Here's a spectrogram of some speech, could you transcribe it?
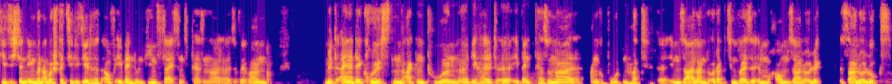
die sich dann irgendwann aber spezialisiert hat auf Event- und Dienstleistungspersonal. Also wir waren mit einer der größten Agenturen, äh, die halt äh, Eventpersonal angeboten hat äh, im Saarland oder beziehungsweise im Raum Saarlor- Saarlor-Lux.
